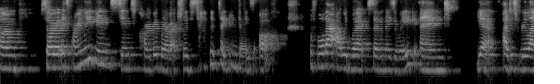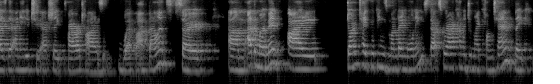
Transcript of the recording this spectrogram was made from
Um, so it's only been since COVID where I've actually started taking days off. Before that, I would work seven days a week. And yeah, I just realized that I needed to actually prioritize work-life balance. So um, at the moment, I don't take bookings Monday mornings. That's where I kind of do my content, like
